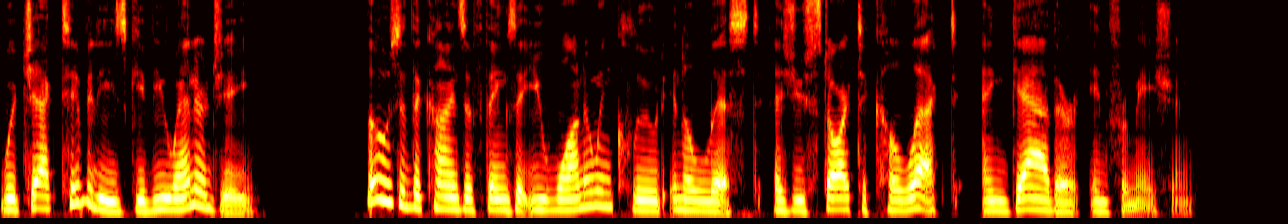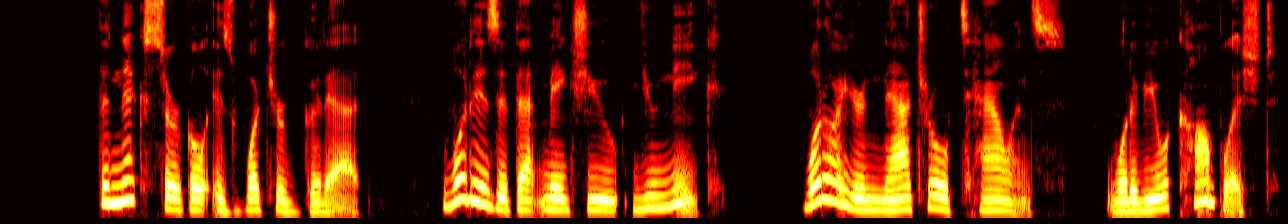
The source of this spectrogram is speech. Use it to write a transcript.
Which activities give you energy? Those are the kinds of things that you want to include in a list as you start to collect and gather information. The next circle is what you're good at. What is it that makes you unique? What are your natural talents? What have you accomplished?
